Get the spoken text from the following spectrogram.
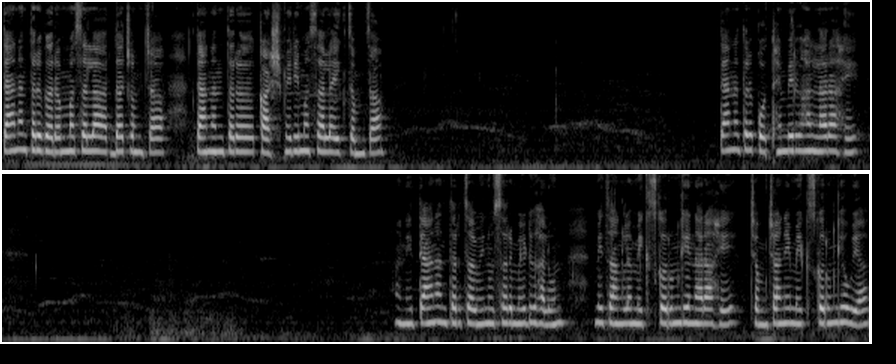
त्यानंतर गरम मसाला अर्धा चमचा त्यानंतर काश्मीरी मसाला एक चमचा त्यानंतर कोथिंबीर घालणार आहे. आणि त्यानंतर चवीनुसार मीठ घालून मी चांगलं मिक्स करून घेणार आहे. चमच्याने मिक्स करून घेऊयात.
